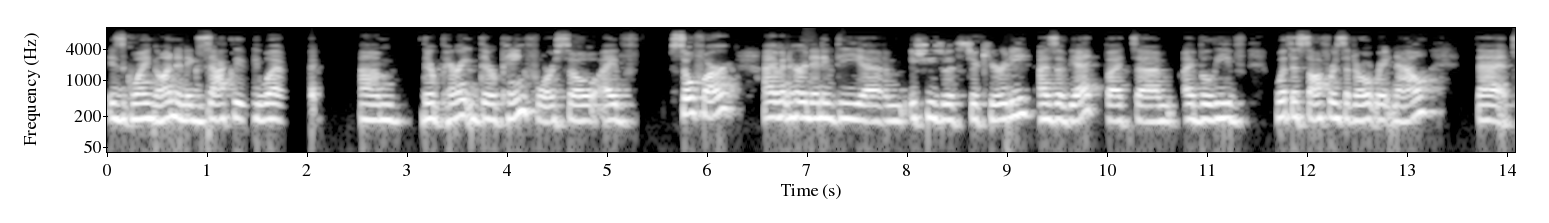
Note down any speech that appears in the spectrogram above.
is going on and exactly what um, they're paying they're paying for. So I've so far, I haven't heard any of the um, issues with security as of yet, but um, I believe with the softwares that are out right now, that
